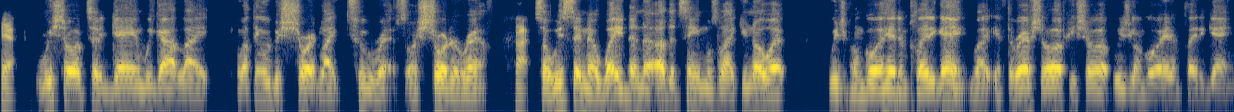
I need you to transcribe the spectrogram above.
Yeah. We show up to the game. We got like, well, I think we were short like two refs or shorter ref. Right. So we sitting there waiting, and the other team was like, you know what? We just gonna go ahead and play the game. Like if the ref show up, he show up. We just gonna go ahead and play the game.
